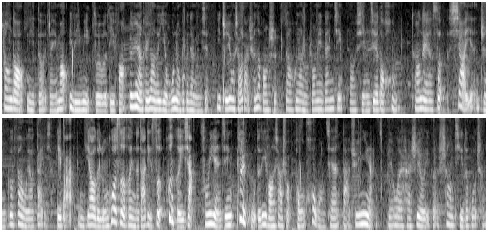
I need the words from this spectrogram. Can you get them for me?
上到你的眉毛一厘米左右的地方，这个晕染可以让你的眼窝轮廓更加明显。一直用小打圈的方式，这样会让你妆面干净，然后衔接到后面。同样的颜色，下眼整个范围要带一下，可以把你要的轮廓色和你的打底色混合一下。从眼睛最鼓的地方下手，从后往前打圈晕染，眼尾还是有一个上提的过程。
